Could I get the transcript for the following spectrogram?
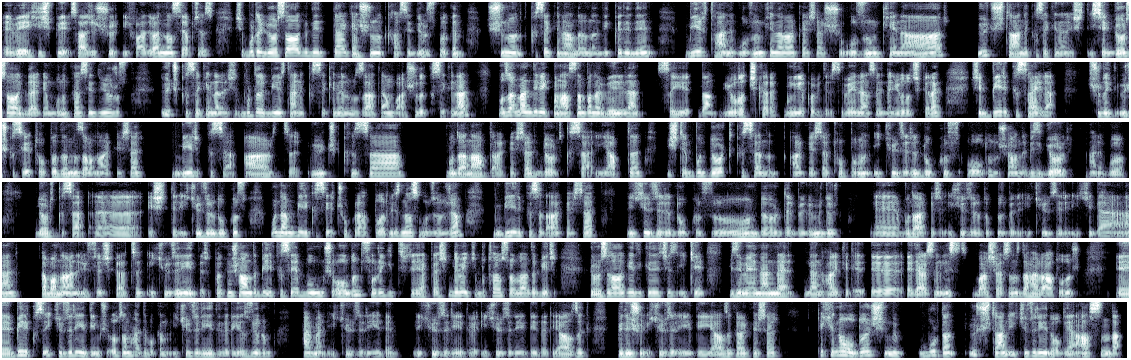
E, ve hiçbir sadece şu ifade var. Nasıl yapacağız? İşte burada görsel algı de- derken şunu kastediyoruz. Bakın şunun kısa kenarlarına dikkat edin. Bir tane uzun kenar arkadaşlar. Şu uzun kenar 3 tane kısa kenar eşit. İşte görsel algı derken bunu kastediyoruz. 3 kısa kenar eşit. Burada bir tane kısa kenarımız zaten var. Şurada kısa kenar. O zaman ben direktman aslında bana verilen sayıdan yola çıkarak bunu yapabiliriz. Verilen sayıdan yola çıkarak işte bir kısayla şuradaki 3 kısayı topladığımız zaman arkadaşlar bir kısa artı 3 kısa bu da ne yaptı arkadaşlar? 4 kısa yaptı. İşte bu 4 kısanın arkadaşlar toplamının 2 üzeri 9 olduğunu şu anda biz gördük. Hani bu 4 kısa e, eşittir 2 üzeri 9. Buradan bir kısayı çok rahat bulabiliriz. Nasıl bulacağız hocam? Bir kısa da arkadaşlar 2 üzeri 9'un 4'e bölümüdür. E, bu da arkadaşlar 2 üzeri 9 bölü 2 üzeri 2'den tabanlarını üste çıkarttık. 2 üzeri 7'dir. Bakın şu anda bir kısayı bulmuş oldum. Soru gittikçe yaklaştım. Demek ki bu tarz sorularda bir görsel algıya dikkat edeceğiz. İki bize verilenlerden hareket e- e, ederseniz başlarsanız daha rahat olur. E, bir kısa 2 üzeri 7'ymiş. O zaman hadi bakalım 2 üzeri 7'leri yazıyorum. Hemen 2 üzeri 7, 2 üzeri 7 ve 2 üzeri 7'leri yazdık. Bir de şu 2 üzeri 7'yi yazdık arkadaşlar. Peki ne oldu? Şimdi buradan 3 tane 2 üzeri 7 oldu. Yani aslında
